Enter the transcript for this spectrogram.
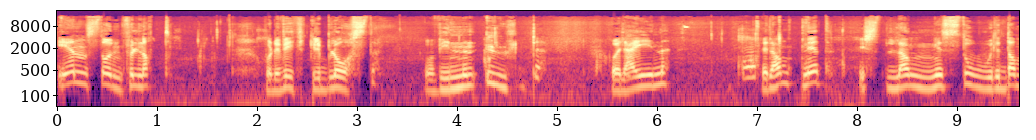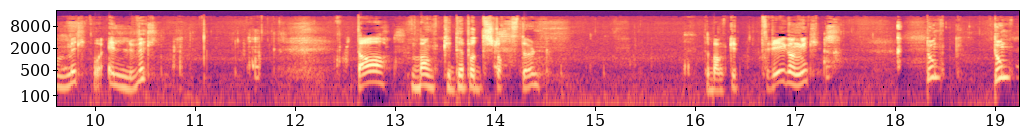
en stormfull natt hvor det virkelig blåste, og vinden ulte, og regnet rant ned i lange, store dammer og elver. Da banket det på slottsdøren. Det banket tre ganger. Dunk, dunk,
